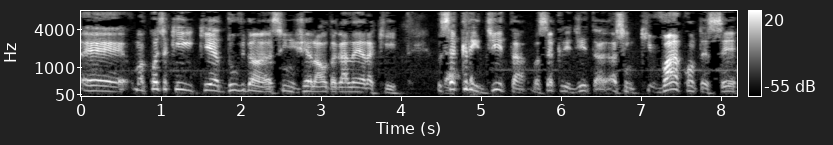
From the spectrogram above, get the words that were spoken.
é, uma coisa que, que é dúvida assim geral da galera aqui. Você acredita, você acredita assim que vai acontecer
